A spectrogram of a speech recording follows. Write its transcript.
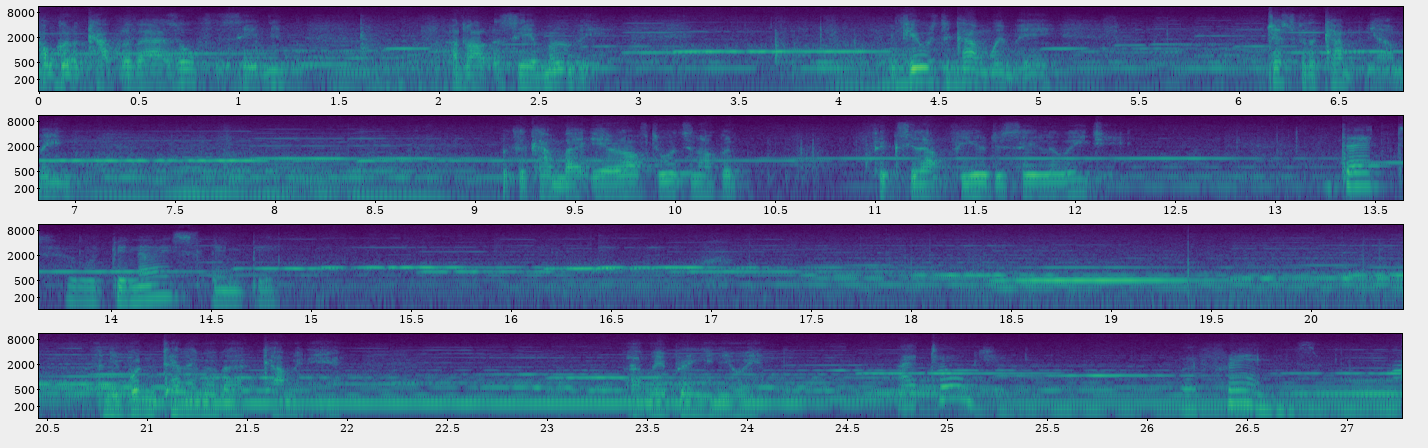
I've got a couple of hours off this evening. I'd like to see a movie. If you was to come with me, just for the company, I mean, we could come back here afterwards and I could fix it up for you to see Luigi. That would be nice, Limpy. And you wouldn't tell him about coming here? About me bringing you in? I told you. We're friends.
